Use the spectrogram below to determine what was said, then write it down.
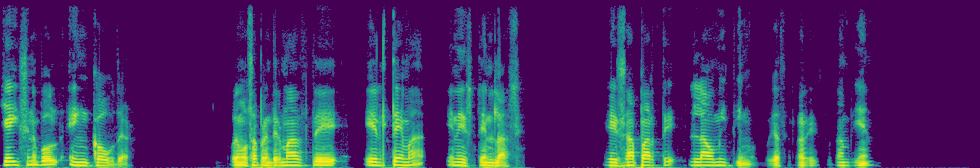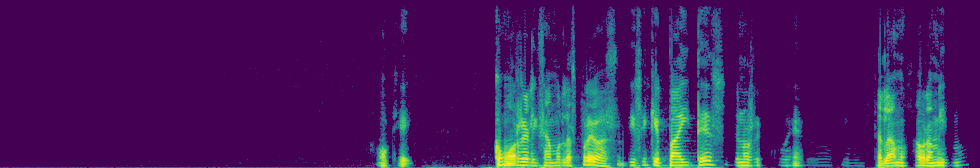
JSONable Encoder. Podemos aprender más de el tema en este enlace. Esa parte la omitimos. Voy a cerrar esto también. Ok. ¿Cómo realizamos las pruebas? Dice que PyTest, yo no recuerdo si lo instalamos ahora mismo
